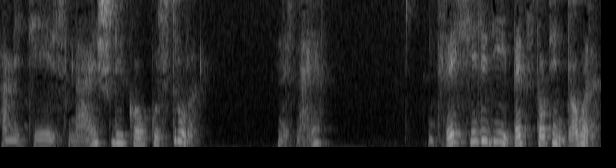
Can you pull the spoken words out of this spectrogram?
Ами ти знаеш ли колко струва? Не зная. 2500 долара.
